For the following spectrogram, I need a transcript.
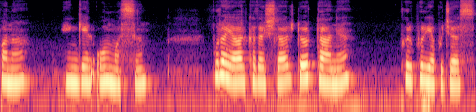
bana engel olmasın. Buraya arkadaşlar 4 tane pırpır yapacağız.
